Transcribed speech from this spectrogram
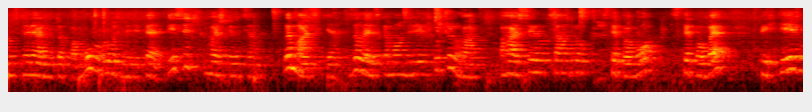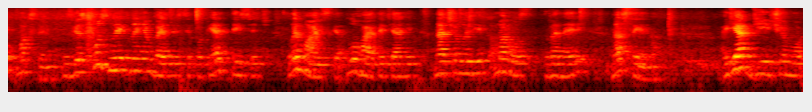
матеріальну допомогу в розмірі 5 тисяч мешканцям Лиманське, Зеленському Андрію, Кучурган, Гасі Олександру, Степово, Степове, Піхтєєву Максиму. У зв'язку з зникненням безвісті по 5 тисяч Лиманське, Лугай Тетяні на чоловіка, Мороз Венері на сина. Як діючому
